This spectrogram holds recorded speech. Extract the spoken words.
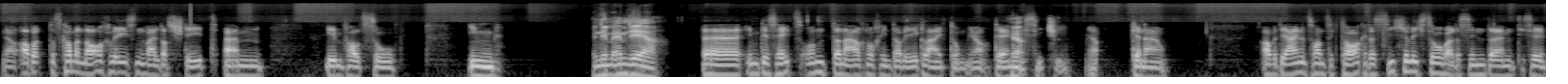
Ja, aber das kann man nachlesen, weil das steht ähm, ebenfalls so im in dem MDR. Äh, Im Gesetz und dann auch noch in der Wegleitung, ja, der NECG. Ja. ja, genau. Aber die 21 Tage, das ist sicherlich so, weil das sind ähm, diese,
